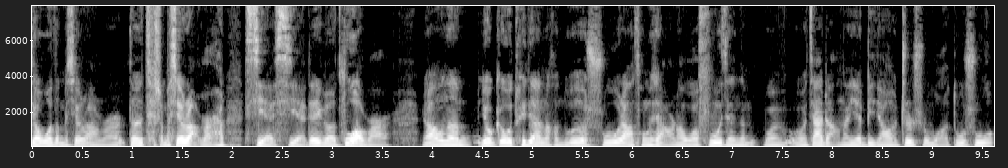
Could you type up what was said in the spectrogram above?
教我怎么写软文，的 什么写软文啊，写写这个作文。然后呢，又给我推荐了很多的书。然后从小呢，我父亲呢，我我家长呢也比较支持我读书，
